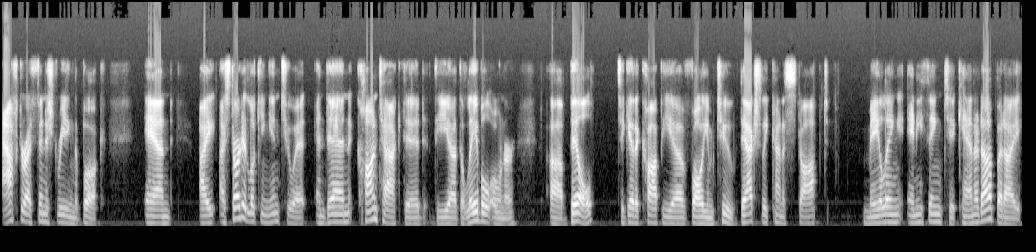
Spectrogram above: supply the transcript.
after I finished reading the book. And I, I started looking into it and then contacted the uh, the label owner, uh, Bill, to get a copy of Volume Two. They actually kind of stopped mailing anything to Canada, but I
